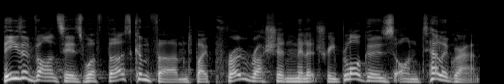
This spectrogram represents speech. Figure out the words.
These advances were first confirmed by pro-Russian military bloggers on Telegram,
